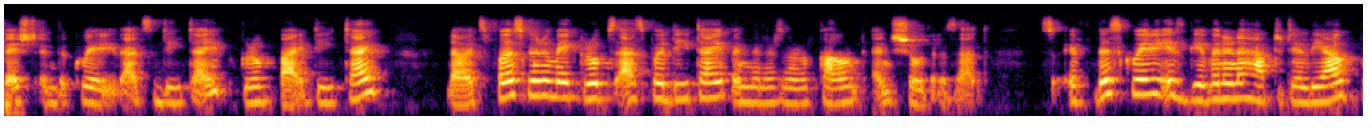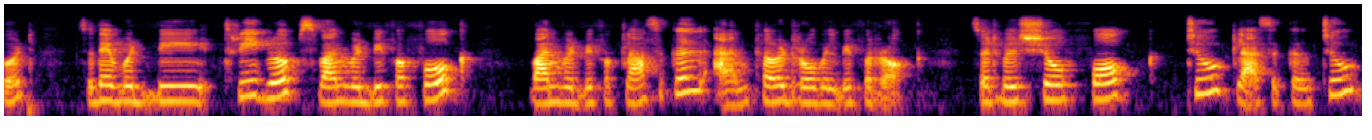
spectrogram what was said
fetched in the query that's D type group by D type now it's first going to make groups as per D type and then it's going to count and show the result so if this query is given and I have to tell the output so there would be three groups one would be for folk one would be for classical and third row will be for rock so it will show folk 2 classical 2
